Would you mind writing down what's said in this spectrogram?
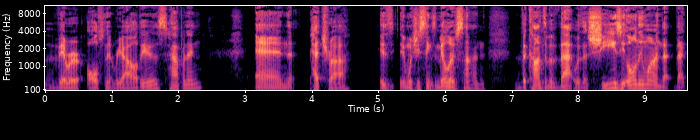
there were alternate realities happening, and Petra is and when she sings Miller's Son. The concept of that was that she's the only one that that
